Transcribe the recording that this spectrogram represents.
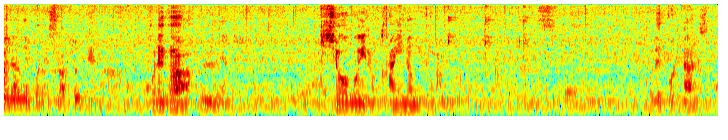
級だねこれ砂糖でこれがうん希少部位の貝のみかなんか。これこれ何ですか？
